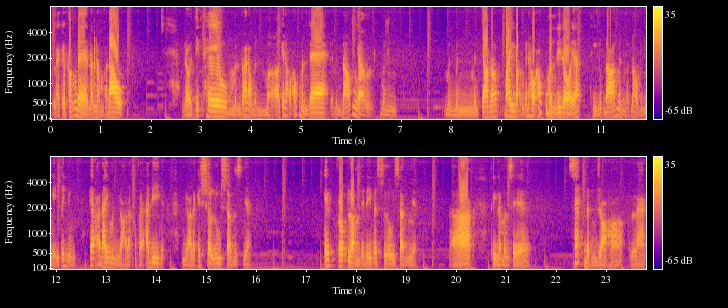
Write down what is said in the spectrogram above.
là cái vấn đề nó nằm ở đâu. Rồi tiếp theo mình bắt đầu mình mở cái đầu óc mình ra để mình đón nhận mình mình mình mình cho nó bay bổng cái đầu óc của mình đi rồi á, thì lúc đó mình bắt đầu mình nghĩ tới những cái ở đây mình gọi là không phải ID nha, mình gọi là cái solutions nha. Cái problem thì đi với solution nha. Đó, thì là mình sẽ xác định rõ là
